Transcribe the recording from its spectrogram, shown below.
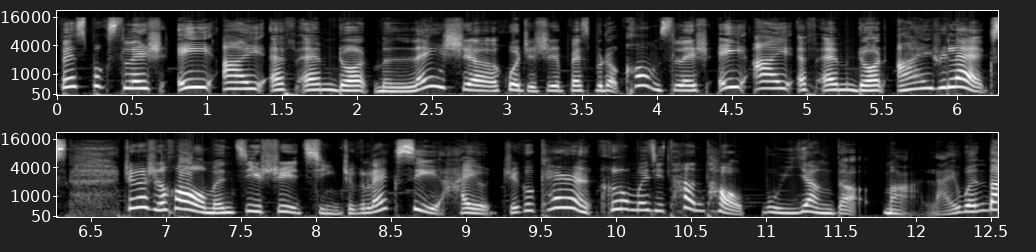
，Facebook slash AIFM dot Malaysia，或者是 Facebook dot com slash AIFM dot I relax。这个时候我们。继续请这个 Lexi 还有这个 Karen 和我们一起探讨不一样的马来文吧。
